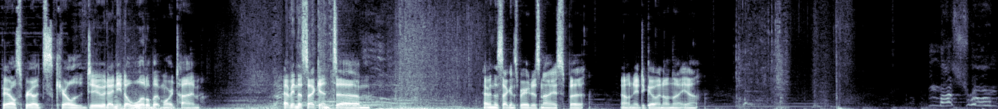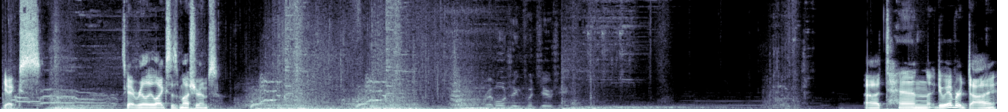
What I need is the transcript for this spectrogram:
Feral Spirits kill the dude. I need a little bit more time. Having the second, um, having the second spirit is nice, but I don't need to go in on that yet. Yikes. This guy really likes his mushrooms. Uh, 10. Do we ever die?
